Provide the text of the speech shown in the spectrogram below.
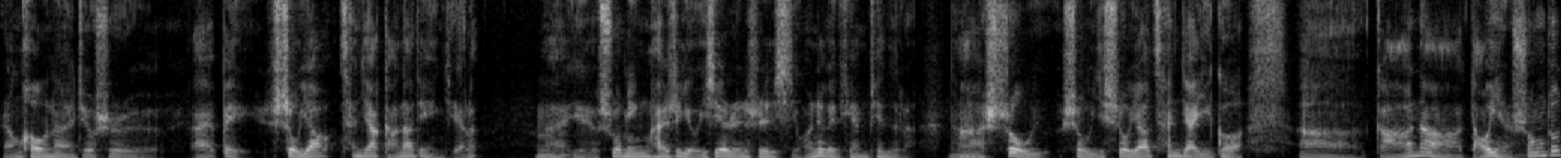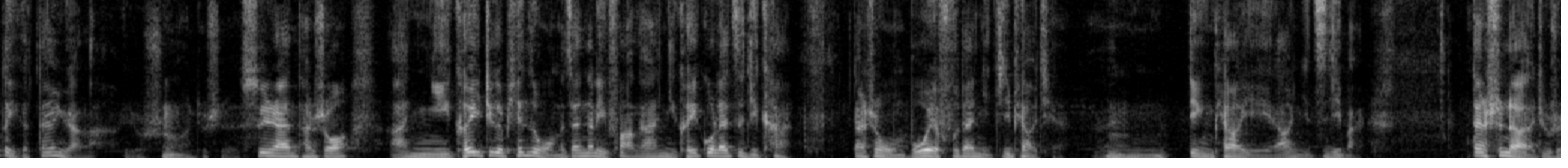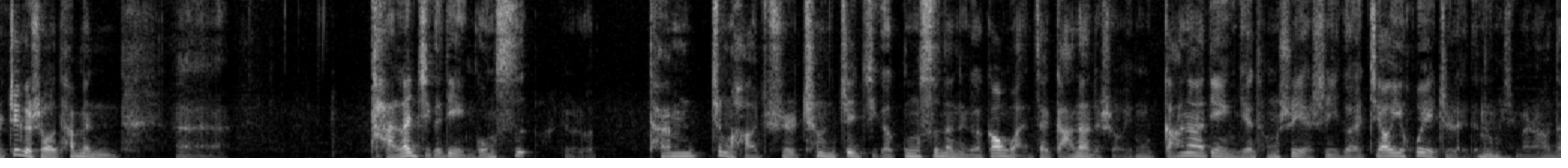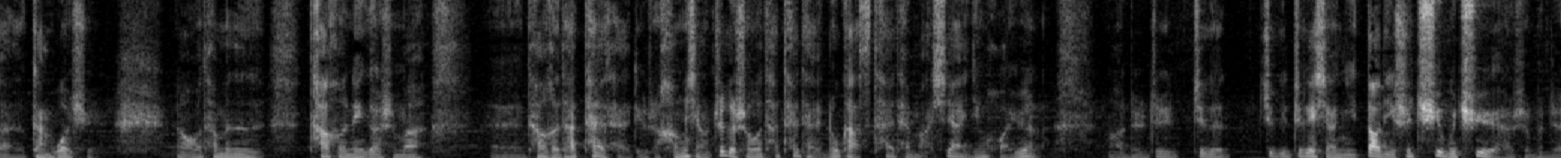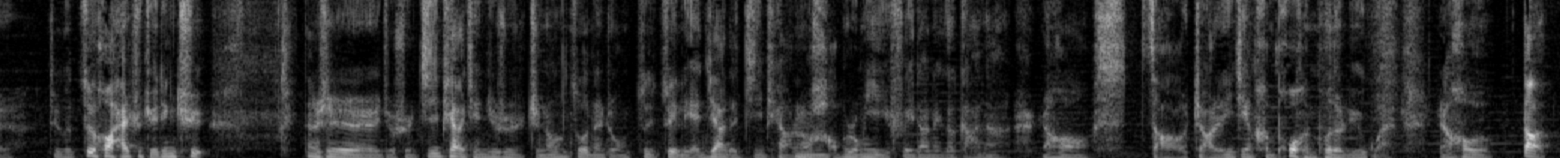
然后呢就是哎被受邀参加戛纳电影节了。哎，也说明还是有一些人是喜欢这个片片子的。他受受受邀参加一个，呃，戛纳导演双周的一个单元了。也就是说，就是虽然他说啊，你可以这个片子我们在那里放啊，你可以过来自己看，但是我们不会负担你机票钱，嗯，电影票也要你自己买。但是呢，就是这个时候他们呃谈了几个电影公司，就是说他们正好就是趁这几个公司的那个高管在戛纳的时候，因为戛纳电影节同时也是一个交易会之类的东西嘛，然后他赶过去，然后他们他和那个什么。呃，他和他太太就是很想，这个时候他太太卢卡斯太太马西亚已经怀孕了，啊，这这这个这个这个想你到底是去不去还啊什么这这个最后还是决定去，但是就是机票钱就是只能坐那种最最廉价的机票，然后好不容易飞到那个戛纳，然后找找了一间很破很破的旅馆，然后到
